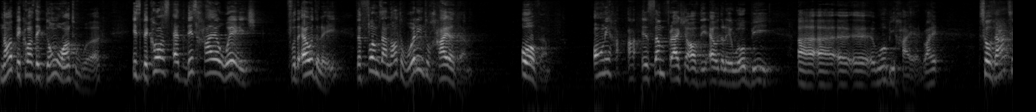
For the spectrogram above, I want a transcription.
not because they don't want to work, it's because at this higher wage for the elderly, the firms are not willing to hire them, all of them. Only uh, some fraction of the elderly will be, will be higher, right? So that,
